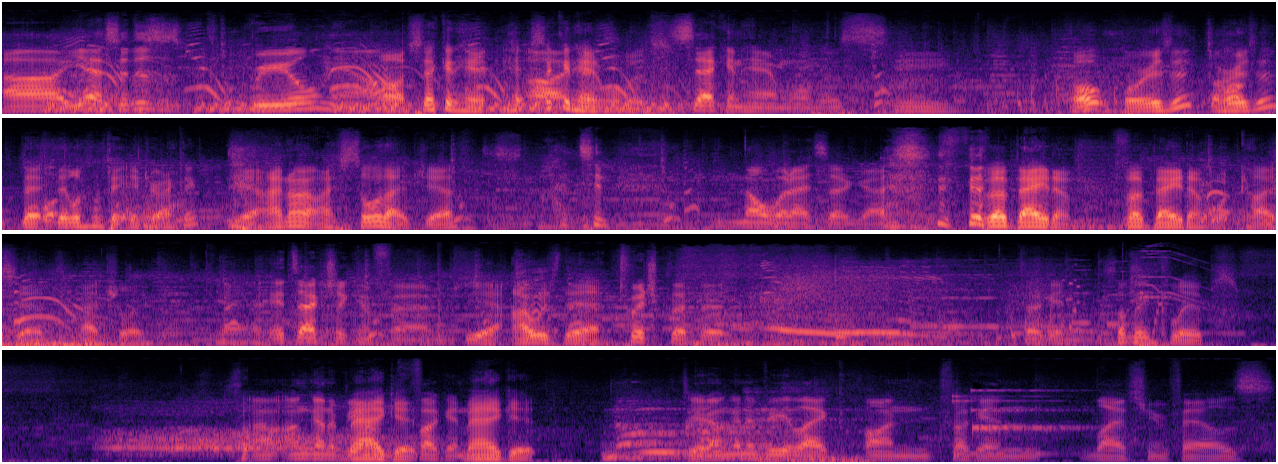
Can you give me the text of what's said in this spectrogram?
Uh, yeah, so this is real now. Oh, second hand, he- Uh, second hand warmers. Second hand warmers. Mm. Oh, or is it? Or Oh, is it? They, they look like they're interacting. Yeah, I know. I saw that, Jeff. I didn't know what I said, guys. verbatim, verbatim what Kai said. Actually, yeah, it's actually confirmed. yeah, I was there. Twitch clip it. Fucking, Something clips. I- I'm gonna be Maggot. on fucking, Maggot. dude. I'm gonna be like on fucking live stream fails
